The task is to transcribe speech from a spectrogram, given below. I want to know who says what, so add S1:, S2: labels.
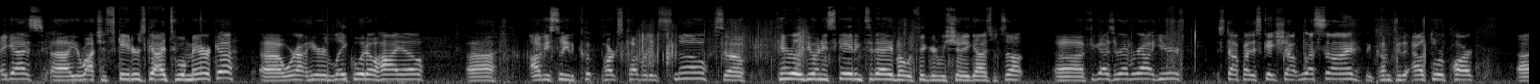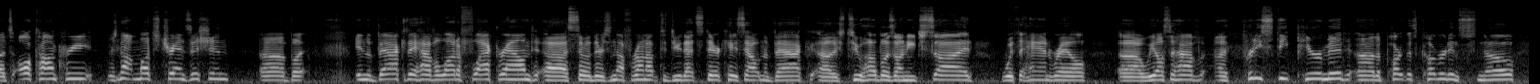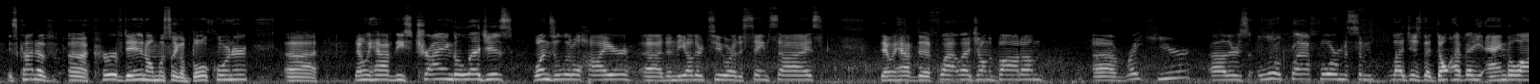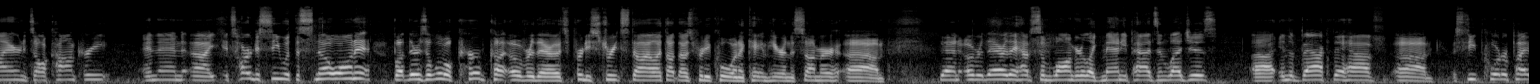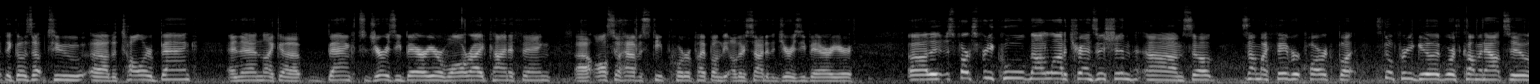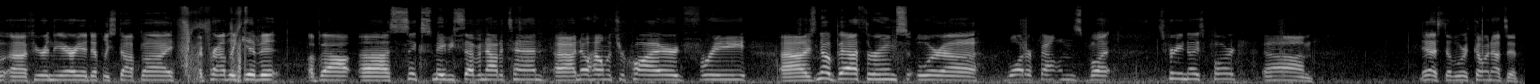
S1: Hey guys, uh, you're watching Skater's Guide to America. Uh, we're out here in Lakewood, Ohio. Uh, obviously the park's covered in snow, so can't really do any skating today, but we figured we'd show you guys what's up. Uh, if you guys are ever out here, stop by the skate shop west side, then come to the outdoor park. Uh, it's all concrete, there's not much transition, uh, but in the back they have a lot of flat ground, so there's enough run up to do that staircase out in the back. there's two hubbas on each side with a handrail. Uh, we also have a pretty steep pyramid. Uh, the part that's covered in snow is kind of uh, curved in, almost like a bowl corner. Uh, then we have these triangle ledges. One's a little higher uh, than the other two are the same size. Then we have the flat ledge on the bottom. Uh, right here, there's a little platform with some ledges that don't have any angle iron. It's all concrete. And then it's hard to see with the snow on it, but there's a little curb cut over there. It's pretty street style. I thought that was pretty cool when I came here in the summer. Um, then over there, they have some longer like manny pads and ledges. Uh, in the back, they have um, a steep quarter pipe that goes up to uh, the taller bank, and then like a banked Jersey barrier, wall ride kind of thing. Uh, also have a steep quarter pipe on the other side of the Jersey barrier. Uh, this park's pretty cool, not a lot of transition, um, so it's not my favorite park, but still pretty good, worth coming out to. Uh, if you're in the area, definitely stop by. I'd probably give it about uh, six, maybe seven out of 10. no helmets required, free. Uh, there's no bathrooms or uh, water fountains, but it's a pretty nice park. Um, yeah, it's definitely worth coming out to.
